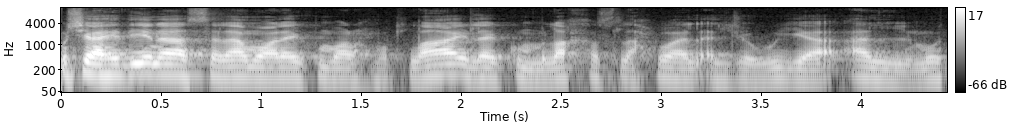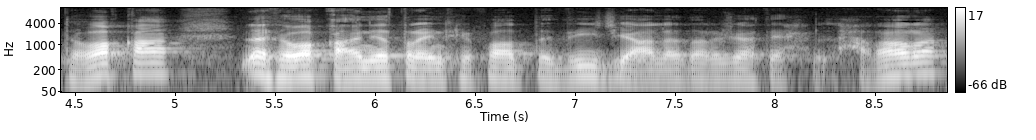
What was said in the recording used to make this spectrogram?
مشاهدينا السلام عليكم ورحمة الله. إليكم ملخص الأحوال الجوية المتوقعة نتوقع أن يطرأ انخفاض تدريجي على درجات الحرارة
